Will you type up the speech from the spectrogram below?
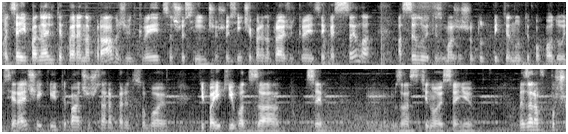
Оцей панель ти перенаправиш, відкриється щось інше. Щось інше перенаправиш, відкриється якась сила, а силою ти зможеш тут підтягнути по ходу ці речі, які ти бачиш зараз перед собою. Типа які от за цим, за стіною синьою. Ми зараз в пош...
